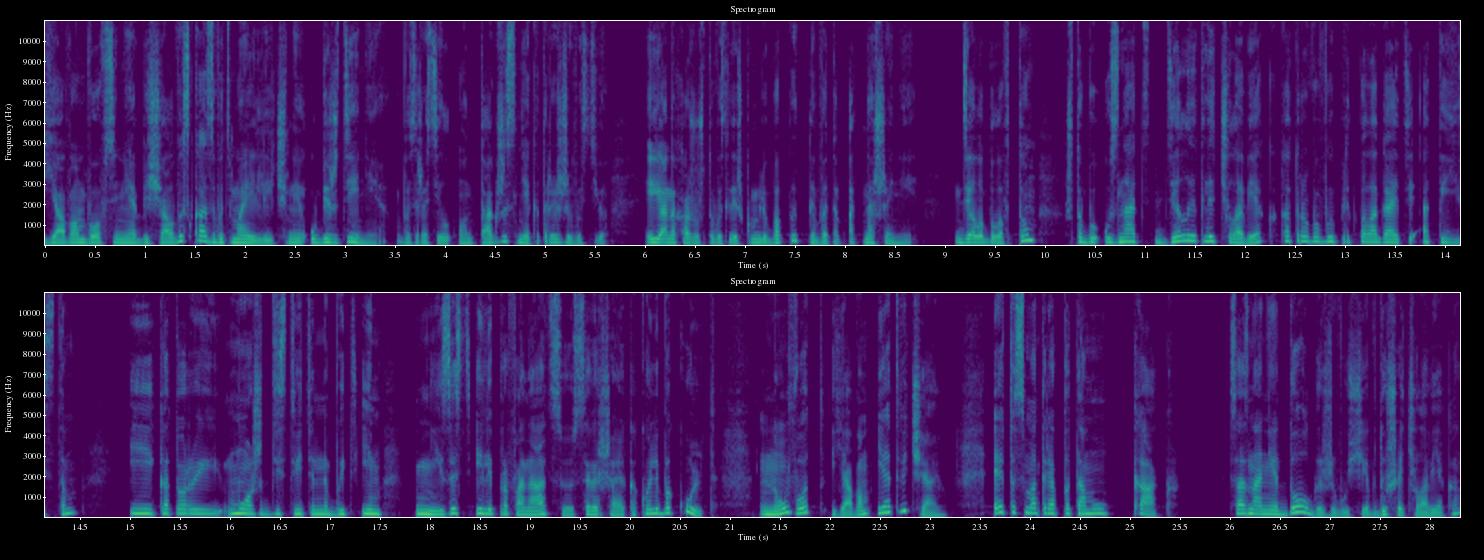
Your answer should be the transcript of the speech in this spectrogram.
Я вам вовсе не обещал высказывать мои личные убеждения, возразил он также с некоторой живостью. И я нахожу, что вы слишком любопытны в этом отношении. Дело было в том, чтобы узнать, делает ли человек, которого вы предполагаете атеистом, и который может действительно быть им, низость или профанацию, совершая какой-либо культ? Ну вот, я вам и отвечаю. Это смотря по тому, как. Сознание, долго живущее в душе человека,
